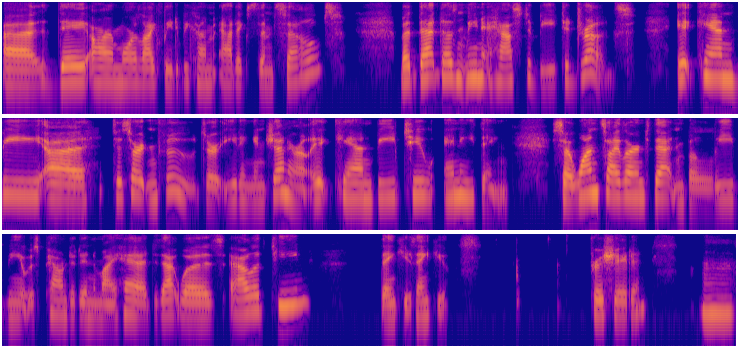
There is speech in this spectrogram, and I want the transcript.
Uh, they are more likely to become addicts themselves but that doesn't mean it has to be to drugs. It can be uh, to certain foods or eating in general. It can be to anything. So once I learned that, and believe me, it was pounded into my head, that was Alateen. Thank you. Thank you. Appreciate it. Mm.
